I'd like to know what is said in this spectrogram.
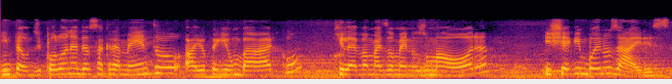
Então, de Colônia del Sacramento, aí eu peguei um barco que leva mais ou menos uma hora e chega em Buenos Aires.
